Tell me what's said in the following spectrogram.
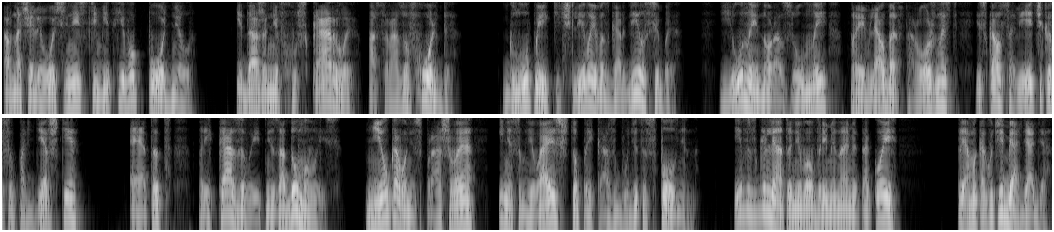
а в начале осени Стимид его поднял. И даже не в Хускарлы, а сразу в Хольды. Глупый и кичливый возгордился бы. Юный, но разумный, проявлял бы осторожность, искал советчиков и поддержки. Этот приказывает, не задумываясь, ни у кого не спрашивая и не сомневаясь, что приказ будет исполнен. И взгляд у него временами такой, прямо как у тебя, дядя.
